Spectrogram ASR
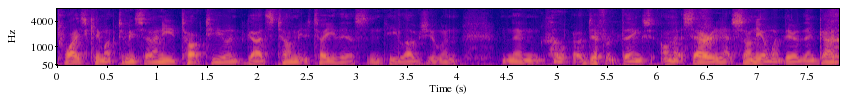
twice came up to me and said, "I need to talk to you," and God's telling me to tell you this, and He loves you, and, and then uh, different things on that Saturday. And that Sunday, I went there. And then God,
